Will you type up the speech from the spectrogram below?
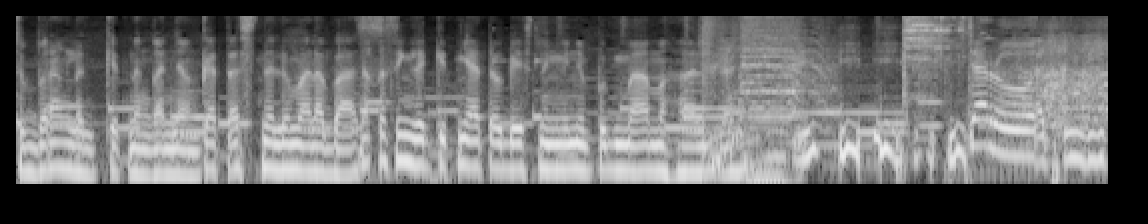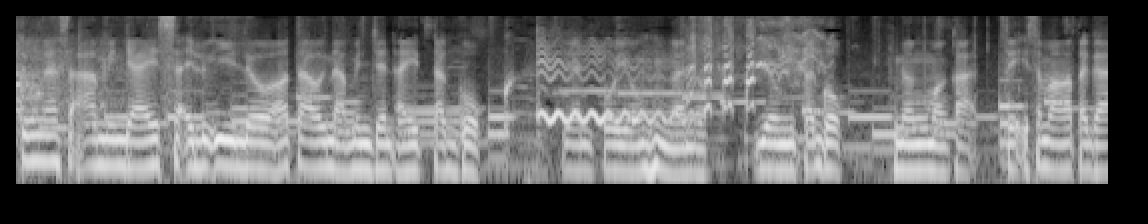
sobrang lagkit ng kanyang katas na lumalabas. Na kasing lagkit nga to guys ng inyong pagmamahal. Charot! At kung dito nga sa amin guys, sa Iloilo, ang tawag namin dyan ay tagok. Yan po yung ano, yung tagok ng mga te, sa mga taga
